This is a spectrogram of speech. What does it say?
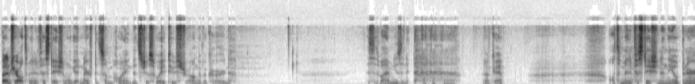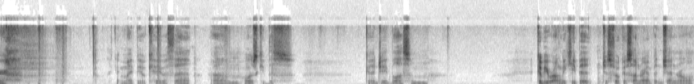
But I'm sure Ultimate Infestation will get nerfed at some point. It's just way too strong of a card. This is why I'm using it. okay. Ultimate Infestation in the opener. I think I might be okay with that. Um, we'll just keep this good Jade Blossom. Could be wrong to keep it, just focus on ramp in general,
